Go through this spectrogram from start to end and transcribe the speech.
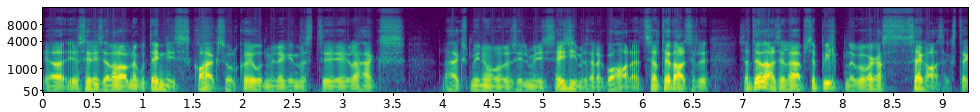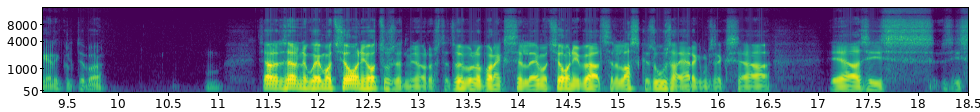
ja, ja sellisel alal nagu tennis kaheksa hulka jõudmine kindlasti läheks läheks minu silmis esimesele kohale, et sealt edasi, sealt edasi läheb see pilt nagu väga segaseks tegelikult juba. seal on, seal on nagu emotsiooni otsused minu arust, et võib-olla paneks selle emotsiooni pealt selle laskesuusa järgmiseks ja ja siis, siis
